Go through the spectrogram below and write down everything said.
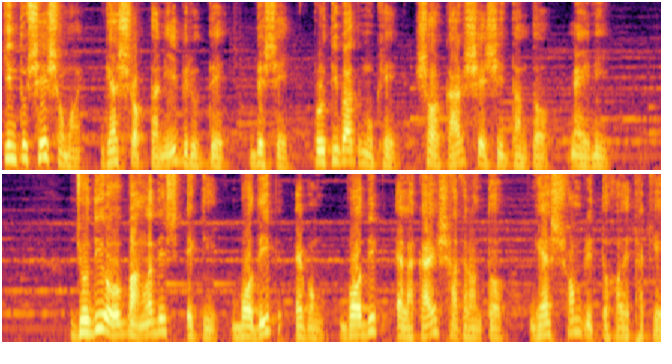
কিন্তু সে সময় গ্যাস রপ্তানি বিরুদ্ধে দেশে প্রতিবাদ মুখে সরকার সে সিদ্ধান্ত নেয়নি। যদিও বাংলাদেশ একটি বদ্বীপ এবং বদ্বীপ এলাকায় সাধারণত গ্যাস সমৃদ্ধ হয়ে থাকে,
